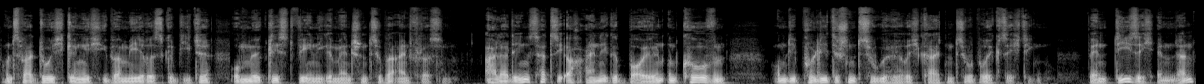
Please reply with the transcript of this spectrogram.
und zwar durchgängig über Meeresgebiete, um möglichst wenige Menschen zu beeinflussen. Allerdings hat sie auch einige Beulen und Kurven, um die politischen Zugehörigkeiten zu berücksichtigen. Wenn die sich ändern,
